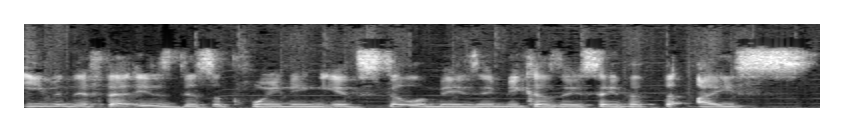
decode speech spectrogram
Even if that is disappointing, it's still amazing because they say that the ice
